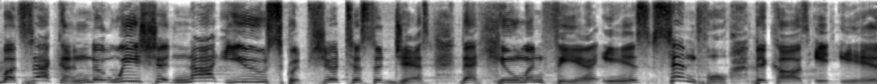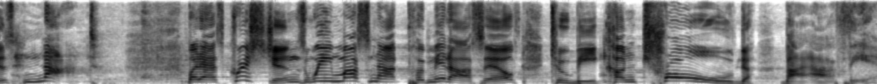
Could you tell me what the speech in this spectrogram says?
But second, we should not use scripture to suggest that human fear is sinful because it is not. But as Christians, we must not permit ourselves to be controlled by our fear.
